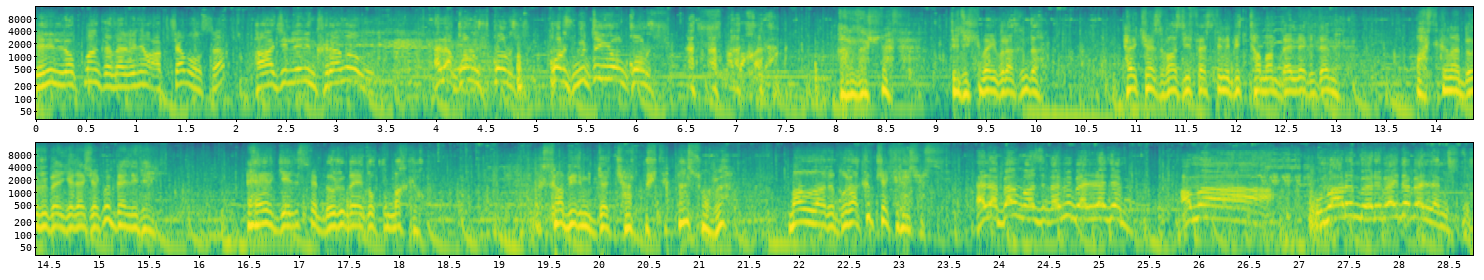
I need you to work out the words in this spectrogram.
Senin lokman kadar benim akçam olsa tacirlerin kralı olur. Hele konuş konuş. Konuş bütün yol konuş. Şuna bak hele. Kardeşler, didişmeyi bırakın da herkes vazifesini bir tamam belledi değil mi? Baskına Börü Bey gelecek mi belli değil. Eğer gelirse Börü Bey'e dokunmak yok. Kısa bir müddet çarpmıştıktan sonra malları bırakıp çekileceğiz. Hele ben vazifemi belledim. Ama umarım Börü Bey de bellemiştir.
